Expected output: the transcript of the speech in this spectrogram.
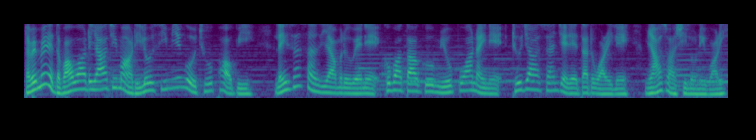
ဒါပေမဲ့တဘာဝတရားကြီးမှာဒီလိုစီးမြင့်ကိုချိုးဖောက်ပြီးလိန်ဆက်ဆန်စရာမလိုပဲနဲ့ကိုပါတာကိုမျိုးပွားနိုင်တဲ့ထူးခြားစမ်းကြဲတဲ့တတ္တဝါတွေလည်းများစွာရှိလို့နေပါသည်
